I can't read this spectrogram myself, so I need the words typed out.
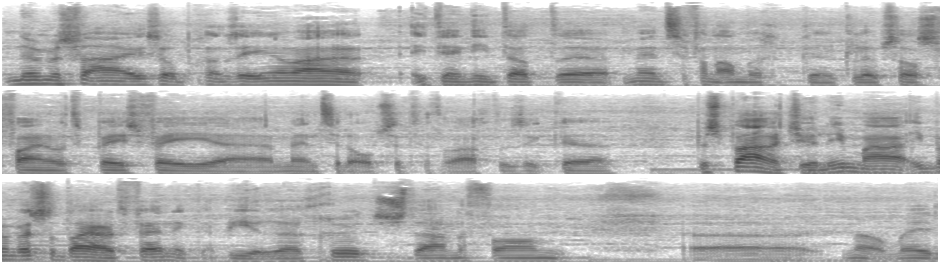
nummers van Ajax op gaan zingen. Maar ik denk niet dat mensen van andere clubs zoals Feyenoord en PSV mensen erop zitten te wachten. Dus ik bespaar het jullie. Maar ik ben best wel diehard fan. Ik heb hier geurtjes staan ervan. Nou, mijn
